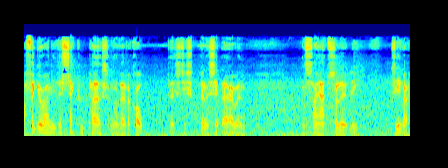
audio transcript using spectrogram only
I think you're only the second person I've ever caught that's just going to sit there and and say absolutely zero.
